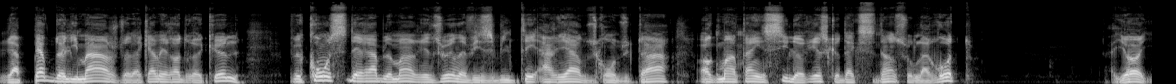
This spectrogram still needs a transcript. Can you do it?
la perte de l'image de la caméra de recul peut considérablement réduire la visibilité arrière du conducteur, augmentant ainsi le risque d'accident sur la route. Aïe aïe.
